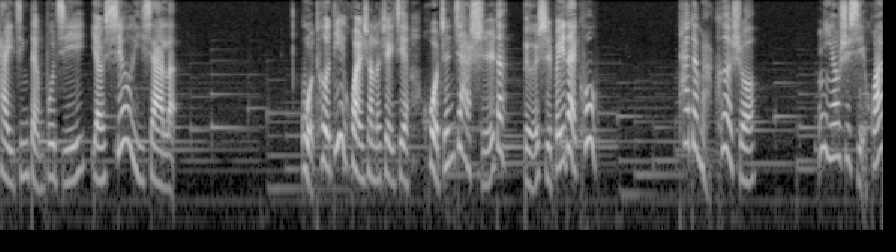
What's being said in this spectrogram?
他已经等不及要秀一下了。我特地换上了这件货真价实的德式背带裤。他对马克说：“你要是喜欢，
